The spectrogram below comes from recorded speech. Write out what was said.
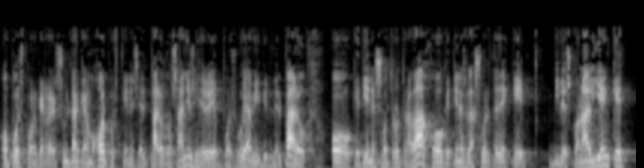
O pues porque resulta que a lo mejor pues tienes el paro dos años y dices, oye, pues voy a vivir del paro. O que tienes otro trabajo, o que tienes la suerte de que vives con alguien que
